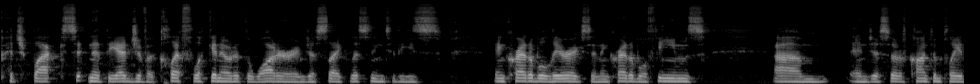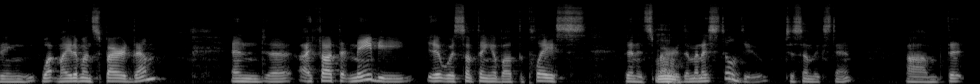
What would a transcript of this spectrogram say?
pitch black sitting at the edge of a cliff looking out at the water and just like listening to these incredible lyrics and incredible themes um, and just sort of contemplating what might have inspired them and uh, I thought that maybe it was something about the place that inspired mm. them, and I still do to some extent. Um, that,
